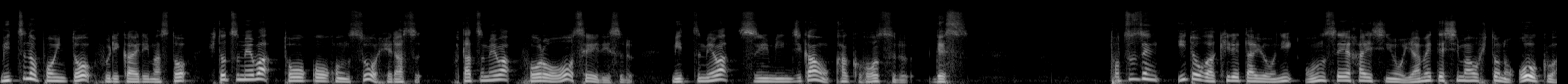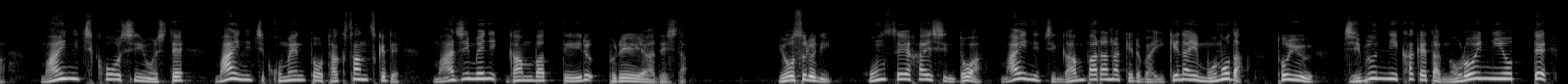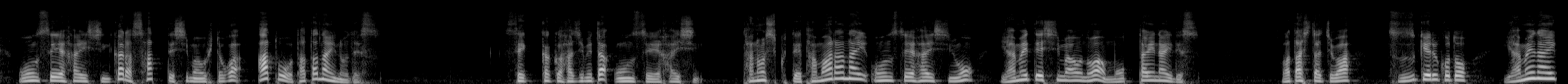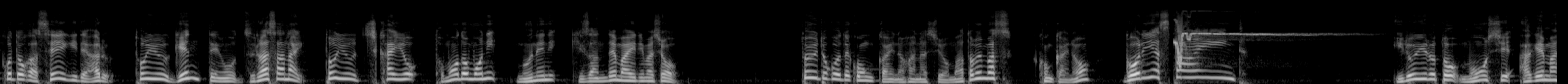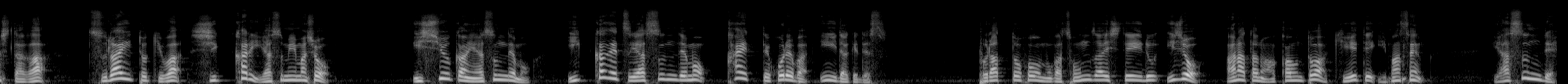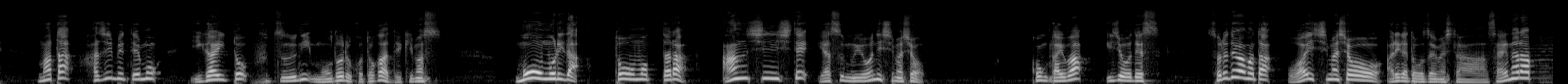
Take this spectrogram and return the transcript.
う。3つのポイントを振り返りますと、1つ目は投稿本数を減らす。2つ目はフォローを整理する。3つ目は睡眠時間を確保するです。突然糸が切れたように音声配信をやめてしまう人の多くは毎日更新をして毎日コメントをたくさんつけて真面目に頑張っているプレイヤーでした。要するに、音声配信とは毎日頑張らなければいけないものだという自分にかけた呪いによって音声配信から去ってしまう人が後を絶たないのです。せっかく始めた音声配信、楽しくてたまらない音声配信をやめてしまうのはもったいないです。私たちは続けること、やめないことが正義であるという原点をずらさないという誓いをともどもに胸に刻んでまいりましょう。というところで今回の話をまとめます。今回のゴリアスポイントいろいろと申し上げましたが、辛い時はしっかり休みましょう。1週間休んでも、1ヶ月休んでも帰ってこればいいだけです。プラットフォームが存在している以上、あなたのアカウントは消えていません。休んでまた初めても意外と普通に戻ることができます。もう無理だと思ったら安心して休むようにしましょう。今回は以上です。それではまたお会いしましょう。ありがとうございました。さよなら。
